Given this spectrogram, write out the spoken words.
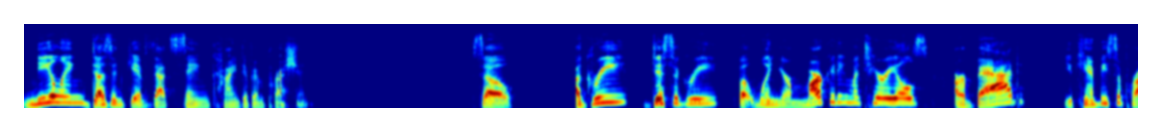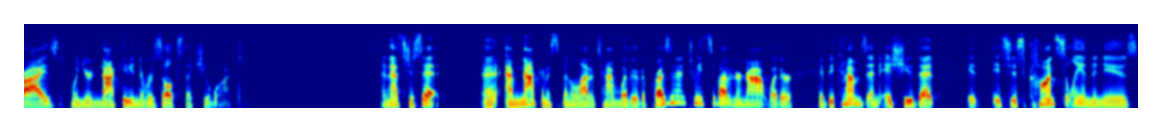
Kneeling doesn't give that same kind of impression. So, agree, disagree, but when your marketing materials are bad, you can't be surprised when you're not getting the results that you want. And that's just it. I'm not going to spend a lot of time whether the president tweets about it or not, whether it becomes an issue that it, it's just constantly in the news.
